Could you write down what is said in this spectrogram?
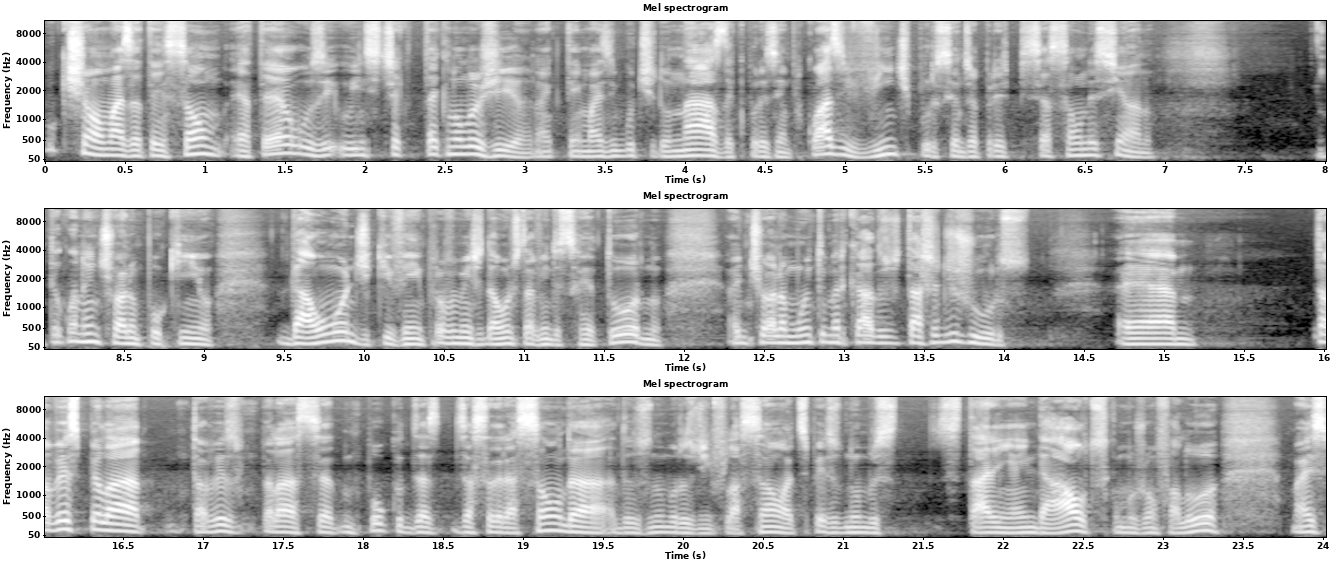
o que chama mais atenção é até o, o índice de tecnologia, né, que tem mais embutido. O Nasdaq, por exemplo, quase 20% de apreciação nesse ano. Então, quando a gente olha um pouquinho da onde que vem, provavelmente da onde está vindo esse retorno, a gente olha muito o mercado de taxa de juros. É, talvez pela, talvez pela um pouco da desaceleração da, dos números de inflação, a despeito dos números estarem ainda altos, como o João falou, mas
